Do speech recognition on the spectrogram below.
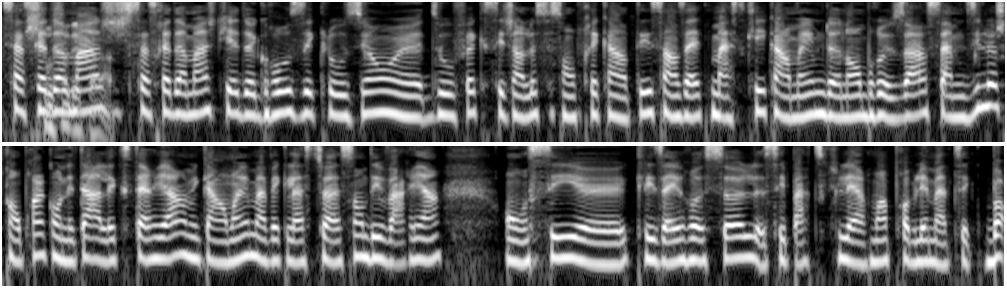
Ça serait dommage, ça, serait dommage qu'il y ait de grosses éclosions euh, dû au fait que ces gens-là se sont fréquentés sans être masqués quand même de nombreuses heures samedi. Là, je comprends qu'on était à l'extérieur, mais quand même avec la situation des variants, on sait euh, que les aérosols, c'est particulièrement problématique. Bon,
